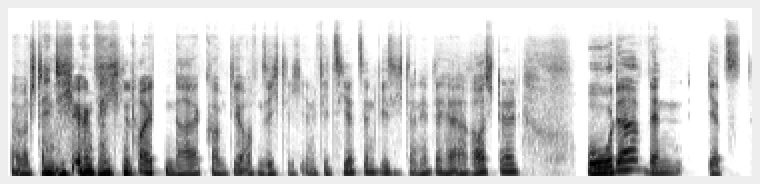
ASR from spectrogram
weil man ständig irgendwelchen Leuten nahe kommt, die offensichtlich infiziert sind, wie sich dann hinterher herausstellt. Oder wenn jetzt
